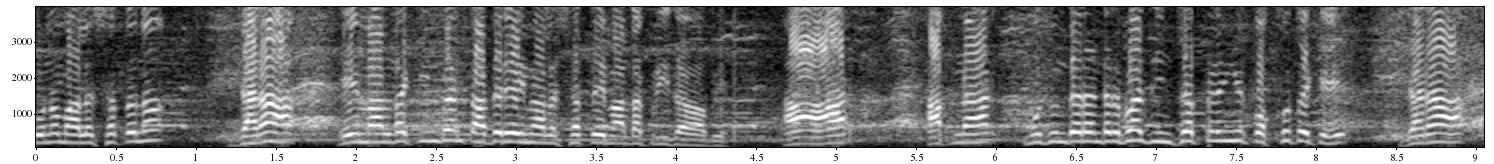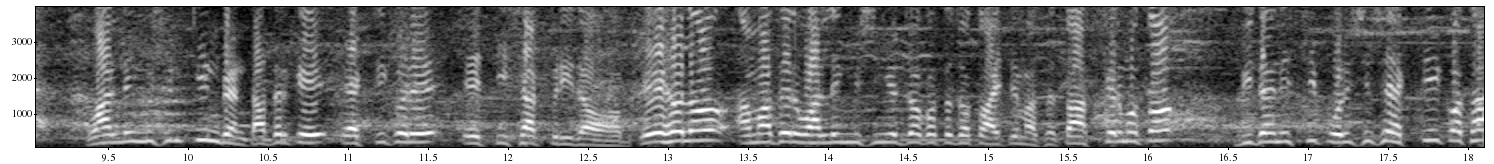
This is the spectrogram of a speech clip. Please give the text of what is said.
কোনো মালের সাথে না। যারা এই মালটা কিনবেন, তাদের এই মালের সাথে এই মালটা ফ্রি দেওয়া হবে। আর আপনার মজুমদার এন্টারপ্রাইজ ট্রেডিংয়ের পক্ষ থেকে যারা ওয়ার্ল্ডিং মেশিন কিনবেন, তাদেরকে একটি করে এই টি শার্ট ফ্রি দেওয়া হবে। এই হলো আমাদের ওয়ার্ল্ডিং মেশিনের জগতে যত আইটেম আছে। তো আজকের মতো বিদায় নিচ্ছি। পরিশেষে একটি কথা,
